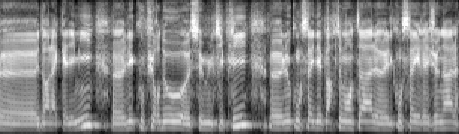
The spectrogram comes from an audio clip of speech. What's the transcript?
euh, dans l'académie. Euh, les coupures d'eau euh, se multiplient. le conseil départemental et le conseil régional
